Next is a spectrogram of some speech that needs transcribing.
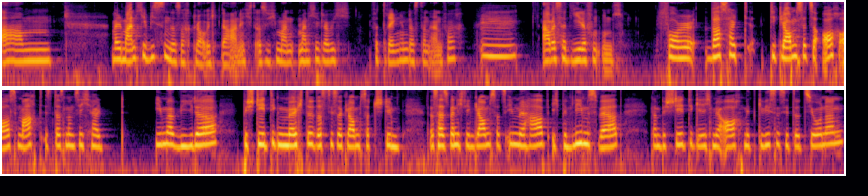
Ähm, weil manche wissen das auch, glaube ich, gar nicht. Also ich meine, manche, glaube ich, verdrängen das dann einfach. Aber es hat jeder von uns. Voll. Was halt die Glaubenssätze auch ausmacht, ist, dass man sich halt immer wieder bestätigen möchte, dass dieser Glaubenssatz stimmt. Das heißt, wenn ich den Glaubenssatz in mir habe, ich bin liebenswert, dann bestätige ich mir auch mit gewissen Situationen,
